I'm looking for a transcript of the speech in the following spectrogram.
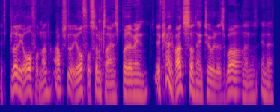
it's bloody awful, man. Absolutely awful sometimes. But I mean, it kind of adds something to it as well, in in a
